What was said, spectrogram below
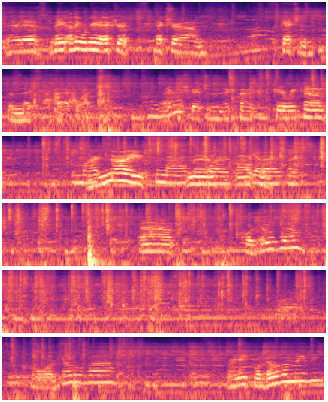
There it is. Maybe I think we're gonna get extra extra um, sketches the next pack. Watch. Extra sketches the next pack. Here we come. Mark Nice, Mad man. Awesome. Yeah, that is nice. Uh, Cordova. Cordova. Renee Cordova, maybe?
